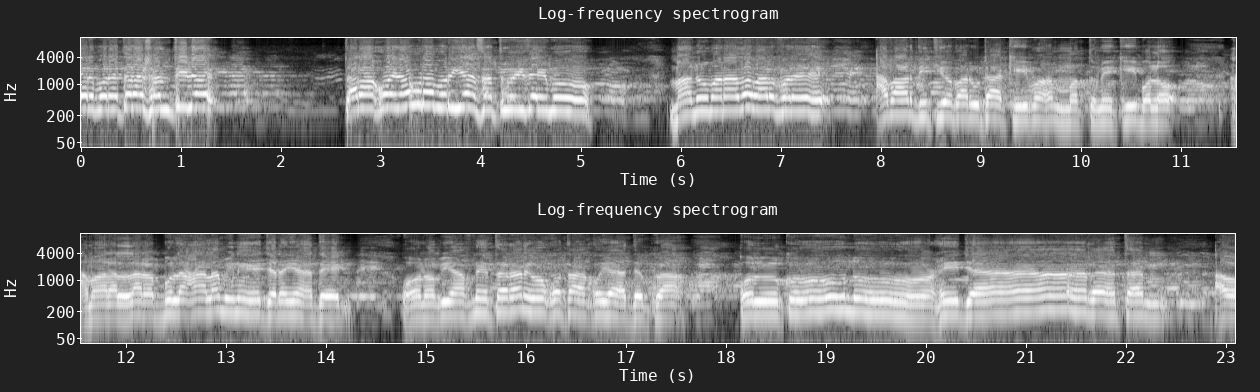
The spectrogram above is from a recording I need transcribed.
এরপরে তারা শান্তি নেই তারা কয়, আমরা মরিয়া সাথে হয়ে যাইবো। মানু মারা যাবার পরে আবার দ্বিতীয়বার উঠা কি মোহাম্মদ তুমি কি বলো আমার আল্লাহ রব্বুল আলমিনে জানাইয়া দেন ও নবী আপনি তারারে ও কথা কইয়া দেখা قل كونوا حجارة أو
